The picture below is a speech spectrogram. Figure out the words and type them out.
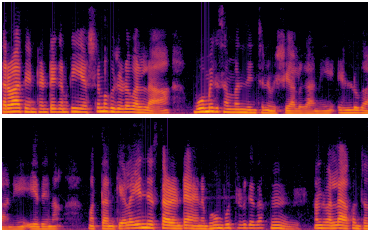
తర్వాత ఏంటంటే కనుక ఈ అష్టమ కుజుడు వల్ల భూమికి సంబంధించిన విషయాలు కానీ ఇళ్ళు కానీ ఏదైనా మొత్తానికి అలా ఏం చేస్తాడంటే ఆయన భూమిపుత్రుడు కదా. అందువల్ల కొంచెం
